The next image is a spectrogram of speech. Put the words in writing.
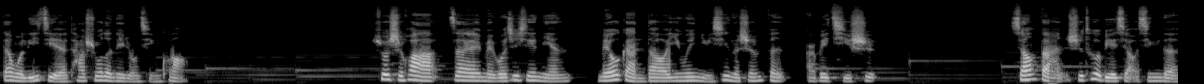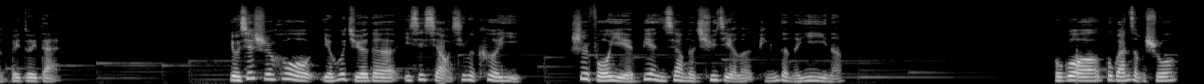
但我理解他说的那种情况。说实话，在美国这些年，没有感到因为女性的身份而被歧视，相反是特别小心的被对待。有些时候也会觉得一些小心的刻意，是否也变相的曲解了平等的意义呢？不过不管怎么说，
